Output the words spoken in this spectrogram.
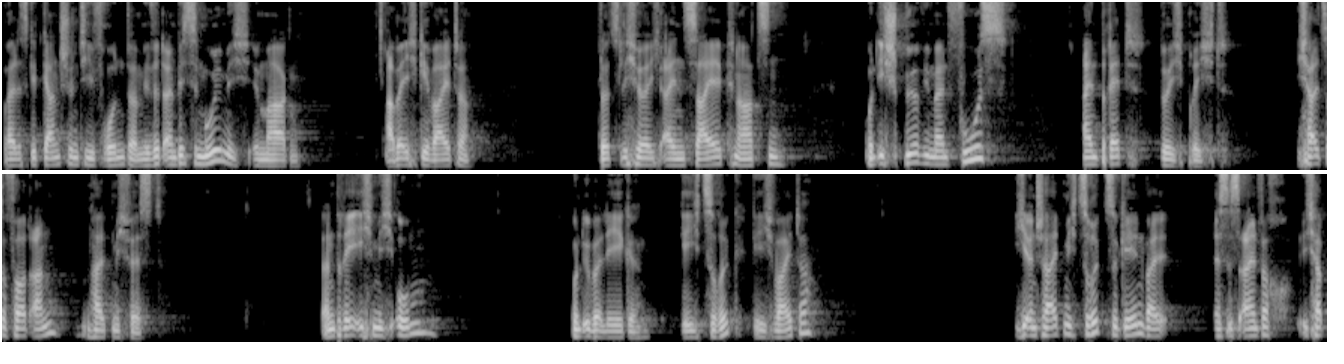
weil es geht ganz schön tief runter. Mir wird ein bisschen mulmig im Magen, aber ich gehe weiter. Plötzlich höre ich ein Seil knarzen und ich spüre, wie mein Fuß ein Brett durchbricht. Ich halte sofort an und halte mich fest. Dann drehe ich mich um und überlege, gehe ich zurück, gehe ich weiter? Ich entscheide mich zurückzugehen, weil es ist einfach, ich habe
